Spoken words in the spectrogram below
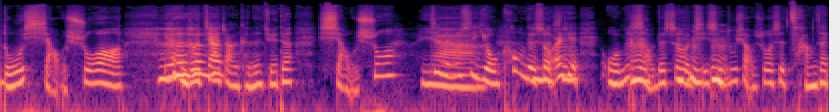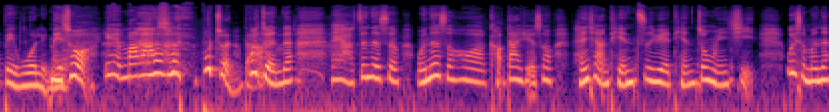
读小说，因为很多家长可能觉得小说。这个就是有空的时候，而且我们小的时候，其实读小说是藏在被窝里面，没错，因为妈妈是不准的，不准的。哎呀，真的是我那时候啊，考大学的时候很想填志愿，填中文系，为什么呢？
